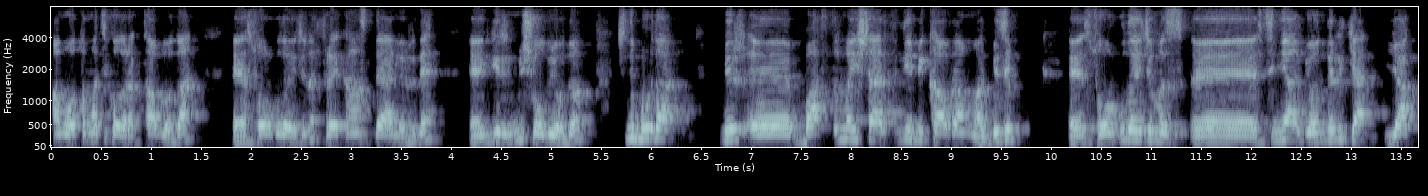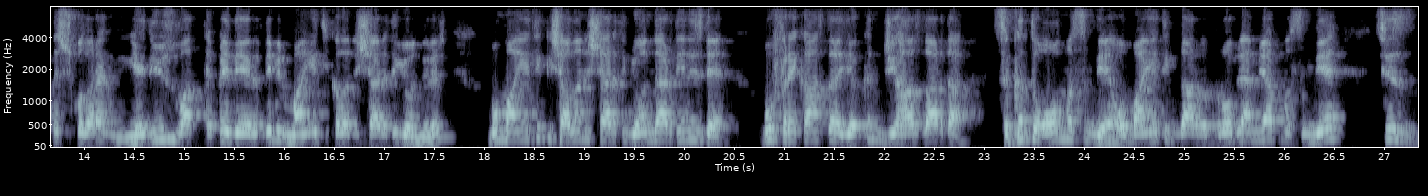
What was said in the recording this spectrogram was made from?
Ama otomatik olarak tablodan e, sorgulayıcının frekans değerleri de e, girilmiş oluyordu. Şimdi burada bir e, bastırma işareti diye bir kavram var. Bizim e, sorgulayıcımız e, sinyal gönderirken yaklaşık olarak 700 watt tepe değerinde bir manyetik alan işareti gönderir. Bu manyetik alan işareti gönderdiğinizde bu frekanslara yakın cihazlarda sıkıntı olmasın diye, o manyetik darbe problem yapmasın diye siz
